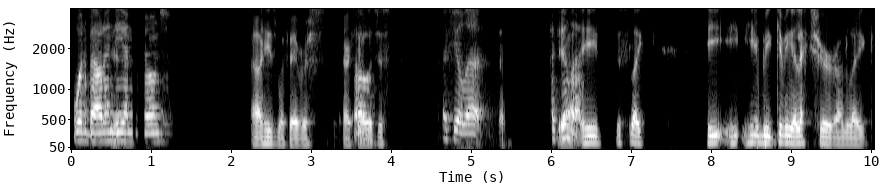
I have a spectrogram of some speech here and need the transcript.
What about Yeah. Indiana Jones? Uh, he's my favorite archaeologist. I feel that. I feel yeah, that. he just like he, he he'll be giving a lecture on like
